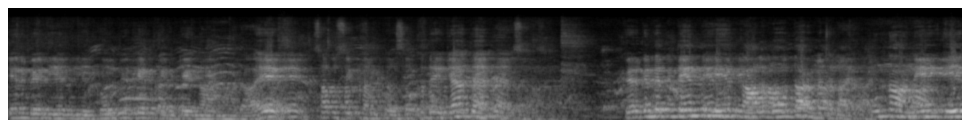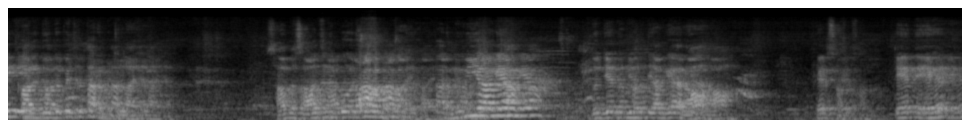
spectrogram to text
ਤਿੰਨ ਬੇਦੀਆਂ ਦੀ ਕੁਲ ਵਿਖੇ ਪ੍ਰਗਟੇ ਨਾਮ ਹਰਾਏ ਸਭ ਸਿੱਖਾਂ ਕੋ ਸੁਖ ਦੇ ਜਾਂਦਾ ਹੈ ਫਿਰ ਕਹਿੰਦੇ ਤਿੰਨ ਇਹ ਕਲਮੋਂ ਧਰਮ ਚਲਾਏ। ਉਹਨਾਂ ਨੇ ਇਹ ਕਲਯੁਗ ਵਿੱਚ ਧਰਮ ਚਲਾਇਆ। ਸਭ ਸਾਧਨ ਕੋ ਰਾਹ ਬਤਾਏ ਧਰਮ ਵੀ ਆ ਗਿਆ। ਦੂਜੇ ਨੰਬਰ ਤੇ ਆ ਗਿਆ ਰਾਹ। ਫਿਰ ਸੁਣ। ਤਿੰਨ ਇਹ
